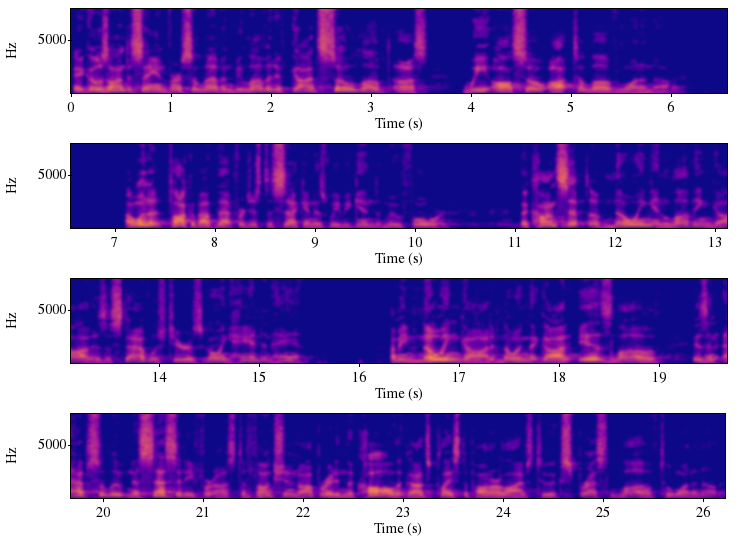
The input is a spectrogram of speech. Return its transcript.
It goes on to say in verse 11 Beloved, if God so loved us, we also ought to love one another. I want to talk about that for just a second as we begin to move forward. The concept of knowing and loving God is established here as going hand in hand. I mean, knowing God and knowing that God is love is an absolute necessity for us to function and operate in the call that God's placed upon our lives to express love to one another.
